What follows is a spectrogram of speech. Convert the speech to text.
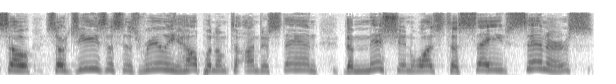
so, so Jesus is really helping them to understand the mission was to save sinners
